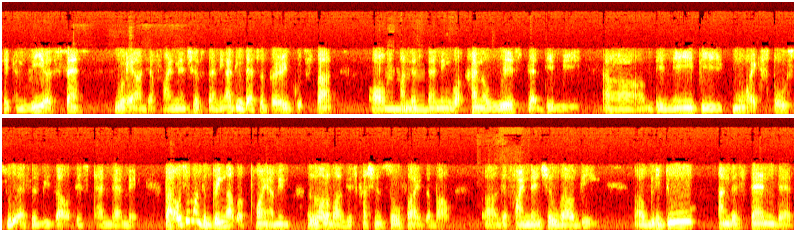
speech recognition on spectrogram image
they can reassess where are their financial standing. I think that's a very good start of mm-hmm. understanding what kind of risk that they may uh, they may be more exposed to as a result of this pandemic. But I also want to bring up a point. I mean, a lot of our discussion so far is about uh, the financial well-being uh, we do understand that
